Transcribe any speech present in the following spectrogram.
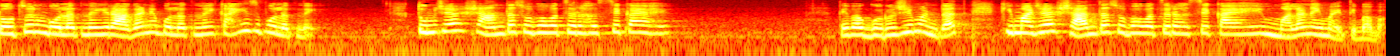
टोचून बोलत नाही रागाने बोलत नाही काहीच बोलत नाही. तुमच्या शांत स्वभावाचं रहस्य काय आहे? तेव्हा गुरुजी म्हणतात की माझ्या शांत स्वभावाचं रहस्य काय आहे हे मला नाही माहिती बाबा.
